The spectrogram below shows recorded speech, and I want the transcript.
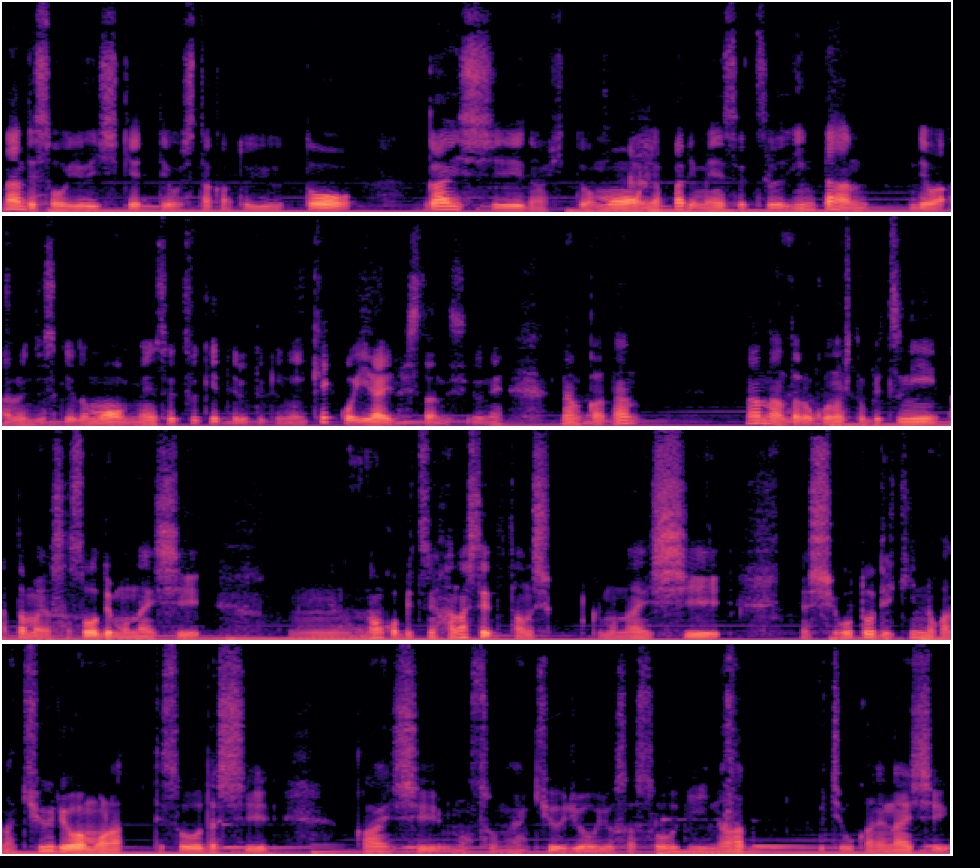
なんでそういう意思決定をしたかというと外資の人もやっぱり面接インターンではあるんですけども面接受けてる時に結構イライラしたんですよね。なんかなん何なんだろうこの人別に頭良さそうでもないしうんなんか別に話してて楽しくもないしいや仕事できんのかな給料はもらってそうだし外資もその給料良さそういいなうちお金ないし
